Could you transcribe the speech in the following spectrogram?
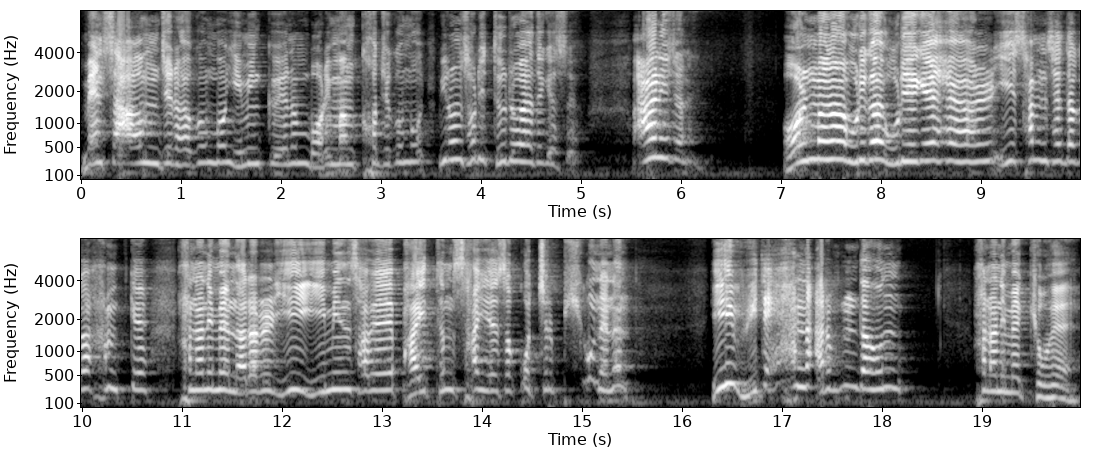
맨 싸움질하고 뭐 이민교회는 머리만 커지고 뭐 이런 소리 들어야 되겠어요? 아니잖아요. 얼마나 우리가 우리에게 해야 할 이 3세대가 함께 하나님의 나라를 이 이민사회의 바이틈 사이에서 꽃을 피워내는 이 위대한 아름다운 하나님의 교회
